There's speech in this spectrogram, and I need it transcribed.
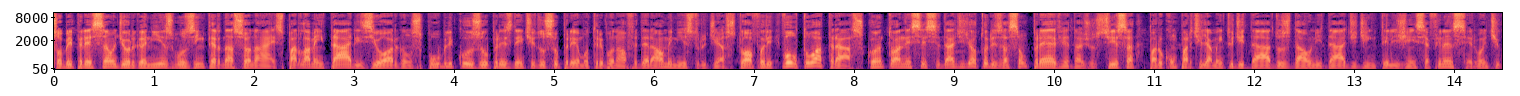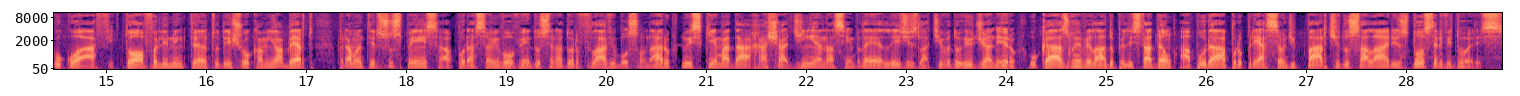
Sob pressão de organismos internacionais, parlamentares e órgãos públicos, o presidente do Supremo Tribunal Federal, ministro Dias Toffoli, voltou atrás quanto à necessidade de autorização prévia da Justiça para o compartilhamento de dados da Unidade de Inteligência Financeira, o antigo COAF. Toffoli, no entanto, deixou o caminho aberto para manter suspensa a apuração envolvendo o senador Flávio Bolsonaro no esquema da rachadinha na Assembleia Legislativa do Rio de Janeiro. O caso, revelado pelo Estadão, apura a apropriação de parte dos salários dos servidores.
